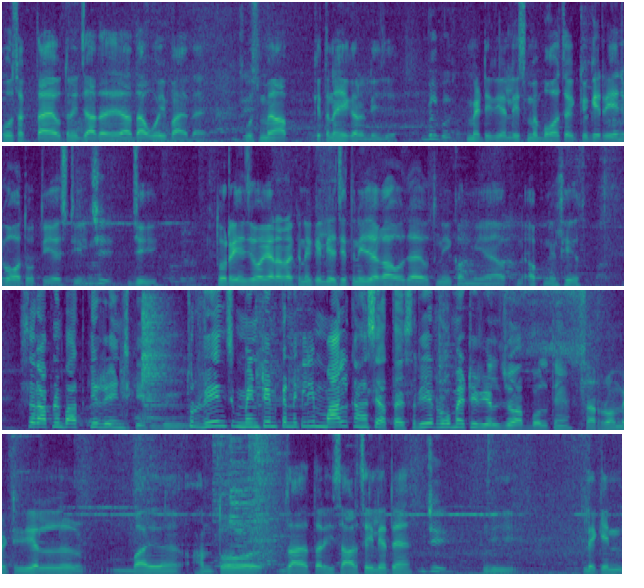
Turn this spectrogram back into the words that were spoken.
हो सकता है उतनी ज़्यादा से ज़्यादा वही फ़ायदा है। उसमें आप कितना ही कर लीजिए। बिल्कुल मटेरियल इसमें बहुत है क्योंकि रेंज बहुत होती है स्टील जी। में। जी। तो रेंज वगैरह रखने के लिए जितनी जगह हो जाए उतनी कमी है अपने अपने लिए। सर आपने बात की रेंज की। तो रेंज मेंटेन करने के लिए माल कहाँ से आता है सर? ये रॉ मटेरियल जो आप बोलते हैं। सर रॉ मटेरियल बाय हम तो ज़्यादातर हिसार से ही लेते हैं। जी। जी। लेकिन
